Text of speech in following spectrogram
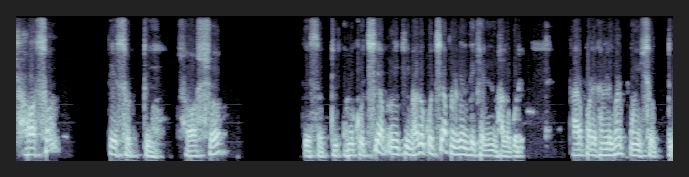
ছশো তেষট্টি ছশো তেষট্টি। আমি করছি, আপনি কীভাবে করছি আপনারা কিন্তু দেখে নিন ভালো করে। তারপর এখানে লিখবেন পঁয়ষট্টি।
